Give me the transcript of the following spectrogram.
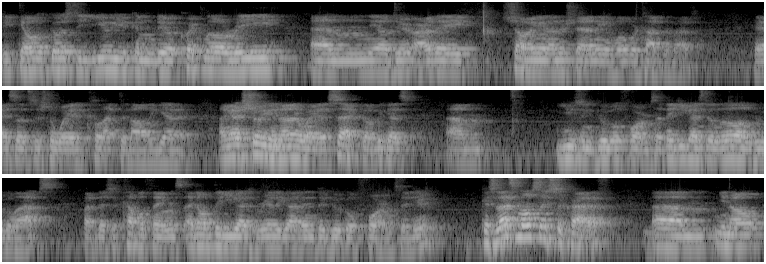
it goes, goes to you, you can do a quick little read, and, you know, do, are they showing an understanding of what we're talking about? Okay, so it's just a way to collect it all together. I'm going to show you another way in a sec, though, because um, using Google Forms, I think you guys did a little on Google Apps, but there's a couple things. I don't think you guys really got into Google Forms, did you? Because that's mostly Socrative. Um, you know,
